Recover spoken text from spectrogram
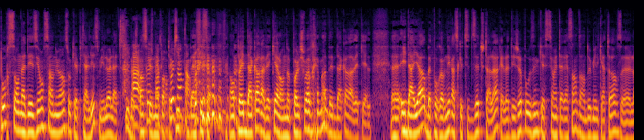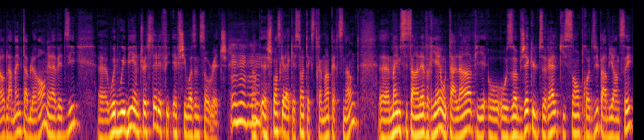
pour son adhésion sans nuance au capitalisme. Et là, là-dessus, ben, Ah, je pense ça, que je pense qu'on n'importe qui, ben, ça. On peut être d'accord avec elle. On n'a pas le choix vraiment d'être d'accord avec elle. Euh, et d'ailleurs, ben, pour revenir à ce que tu disais tout à l'heure, elle a déjà posé une question intéressante en 2014 euh, lors de la même table ronde. Elle avait dit euh, Would we be interested if, if she wasn't so rich? Mhm, Donc, euh, je pense que la question est extrêmement pertinente, même si ça enlève rien au talent puis aux, aux objets culturels qui sont produits par Beyoncé.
